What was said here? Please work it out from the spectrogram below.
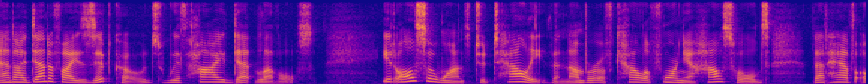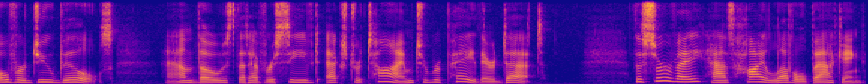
and identify zip codes with high debt levels. It also wants to tally the number of California households that have overdue bills and those that have received extra time to repay their debt. The survey has high level backing.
